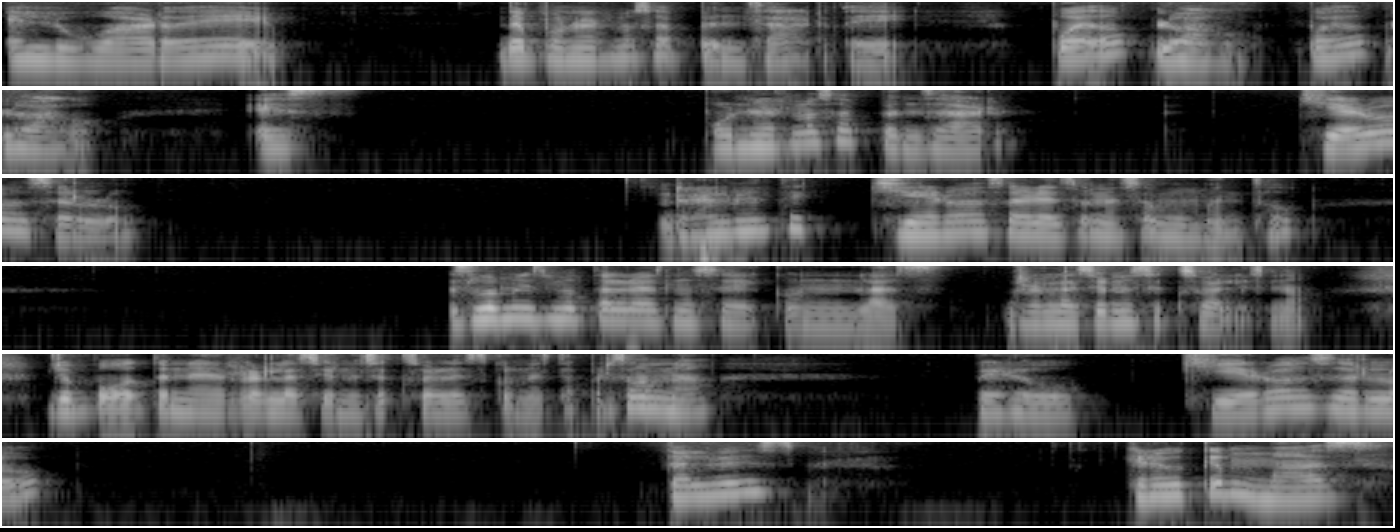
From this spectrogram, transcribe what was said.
en lugar de, de ponernos a pensar de, puedo, lo hago, puedo, lo hago, es ponernos a pensar, quiero hacerlo. ¿Realmente quiero hacer eso en ese momento? Es lo mismo tal vez, no sé, con las relaciones sexuales, ¿no? Yo puedo tener relaciones sexuales con esta persona, pero quiero hacerlo. Tal vez creo que más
